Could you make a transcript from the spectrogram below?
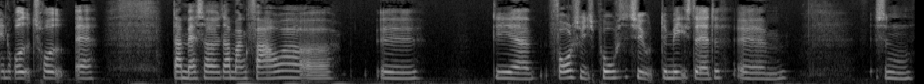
en rød tråd af, der er masser, der er mange farver, og øh, det er forholdsvis positivt, det meste af det. Øh, sådan,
